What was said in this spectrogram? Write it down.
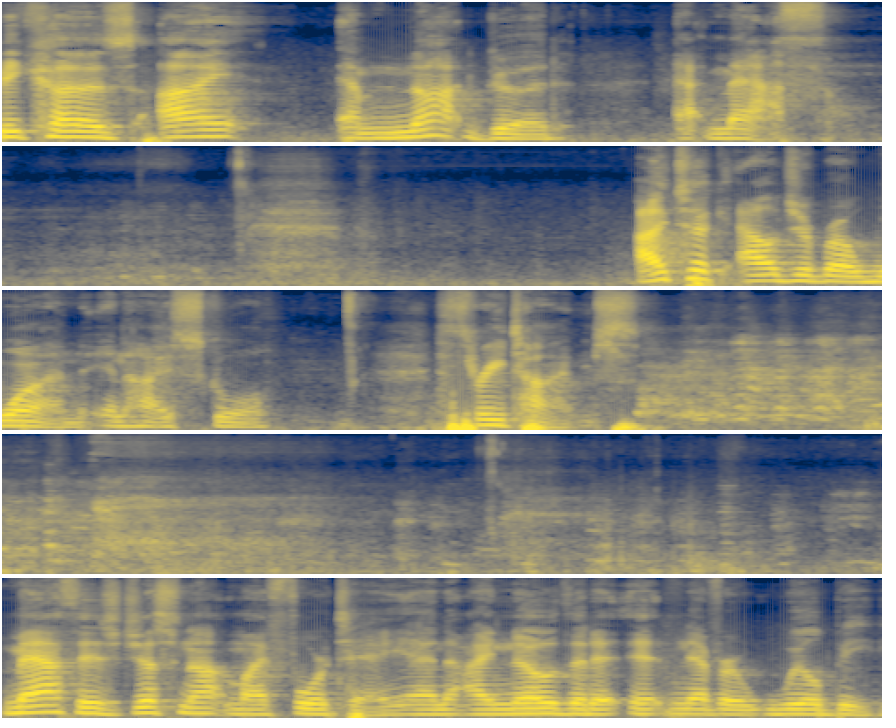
because I am not good at math. I took Algebra 1 in high school three times. Math is just not my forte, and I know that it, it never will be.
